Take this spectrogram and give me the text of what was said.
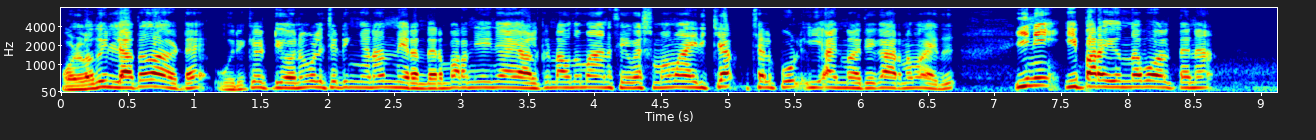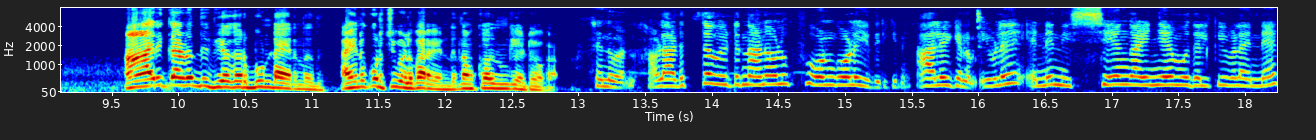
ഉള്ളതും ഇല്ലാത്തതാകട്ടെ ഒരു കെട്ടിയോനെ വിളിച്ചിട്ട് ഇങ്ങനെ നിരന്തരം പറഞ്ഞു കഴിഞ്ഞാൽ അയാൾക്ക് ഉണ്ടാകുന്ന മാനസിക വിഷമമായിരിക്കാം ചിലപ്പോൾ ഈ ആത്മഹത്യ കാരണമായത്. ഇനി ഈ പറയുന്ന പോലെ തന്നെ ആർക്കാണ് ദിവ്യഗർഭം ഉണ്ടായിരുന്നത്? അതിനെക്കുറിച്ച് ഇവൾ പറയുന്നുണ്ട് നമുക്കതൊന്നും കേട്ടു നോക്കാം. എന്ന് പറഞ്ഞു. അവൾ അടുത്ത വീട്ടിൽ നിന്നാണ് അവൾ ഫോൺ കോൾ ചെയ്തിരിക്കുന്നത്. ആലോചിക്കണം. ഇവൾ എന്നെ നിശ്ചയം കഴിഞ്ഞ മുതൽക്ക് ഇവൾ എന്നെ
